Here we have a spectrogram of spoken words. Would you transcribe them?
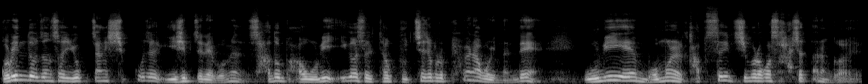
고린도전서 6장 19절 20절에 보면 사도 바울이 이것을 더 구체적으로 표현하고 있는데 우리의 몸을 값을 지불하고 사셨다는 거예요.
